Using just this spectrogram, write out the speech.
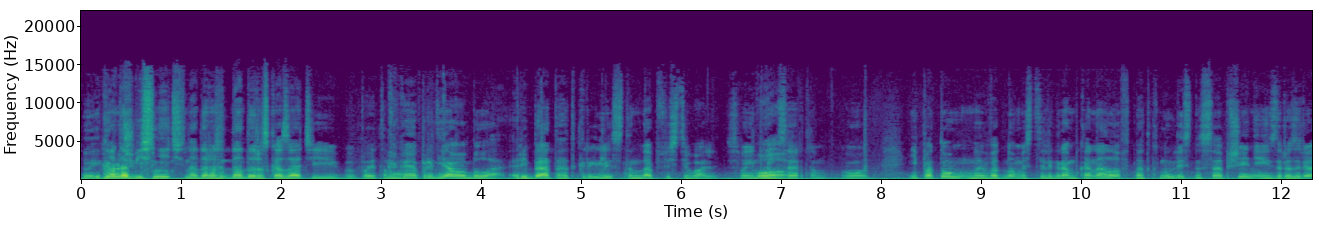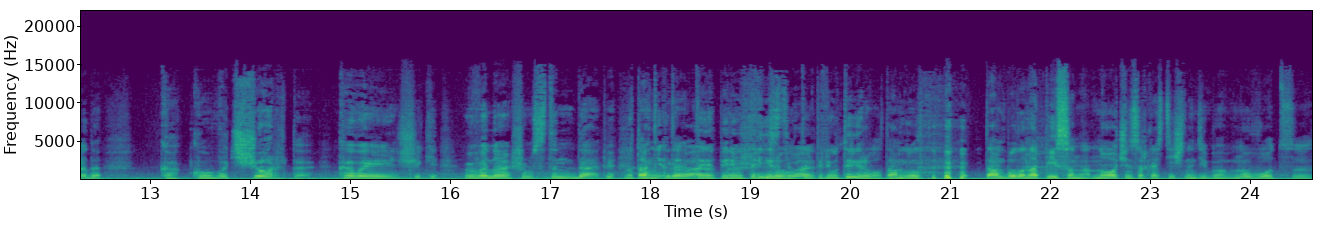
Ну и, надо короче, объяснить, надо, надо рассказать, и поэтому... Какая предъява была? Ребята открыли стендап-фестиваль своим Вот. концертом. Вот. И потом мы в одном из телеграм-каналов наткнулись на сообщение из разряда Какого черта КВНщики в нашем стендапе Ну там не- да, ты переутрировал, фестиваль?» ты переутрировал. Там, Ну. был, там было написано, но очень саркастично, типа, ну вот, э,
